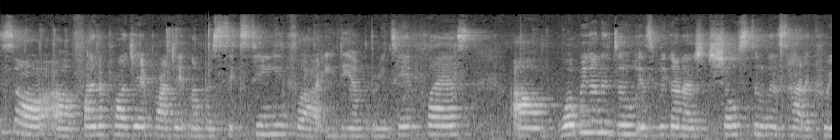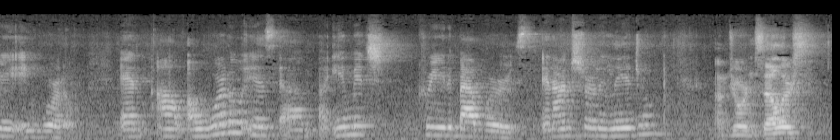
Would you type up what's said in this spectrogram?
is our uh, final project, project number 16 for our EDM 310 class. Um, what we're going to do is we're going to show students how to create a Wordle. And uh, a Wordle is um, an image created by words. And I'm Shirley Landrum. I'm Jordan Sellers.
